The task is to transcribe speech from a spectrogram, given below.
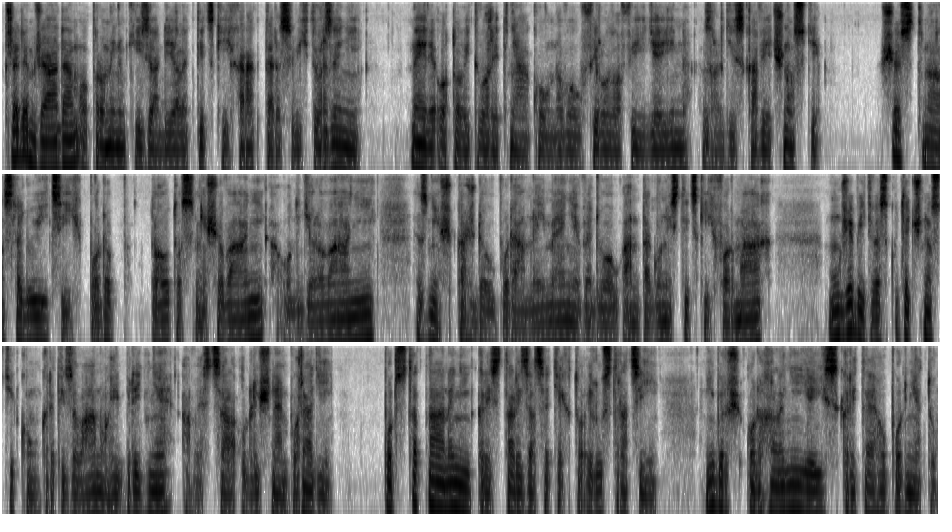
Předem žádám o prominutí za dialektický charakter svých tvrzení, Nejde o to vytvořit nějakou novou filozofii dějin z hlediska věčnosti. Šest následujících podob tohoto směšování a oddělování, z nichž každou podám nejméně ve dvou antagonistických formách, může být ve skutečnosti konkretizováno hybridně a ve zcela odlišném pořadí. Podstatná není krystalizace těchto ilustrací, nýbrž odhalení jejich skrytého podnětu.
